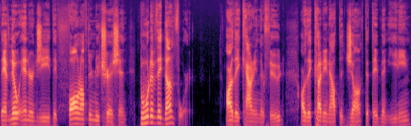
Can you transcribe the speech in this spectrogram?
They have no energy. They've fallen off their nutrition. But what have they done for it? Are they counting their food? Are they cutting out the junk that they've been eating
